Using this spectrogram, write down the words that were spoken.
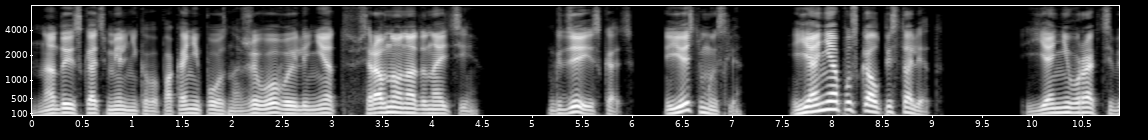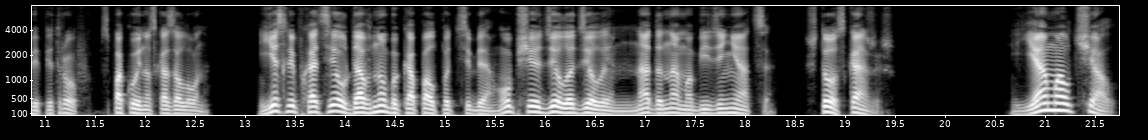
«Надо искать Мельникова, пока не поздно. Живого или нет, все равно надо найти». «Где искать? Есть мысли?» Я не опускал пистолет. «Я не враг тебе, Петров», — спокойно сказал он. «Если б хотел, давно бы копал под тебя. Общее дело делаем, надо нам объединяться. Что скажешь?» Я молчал.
